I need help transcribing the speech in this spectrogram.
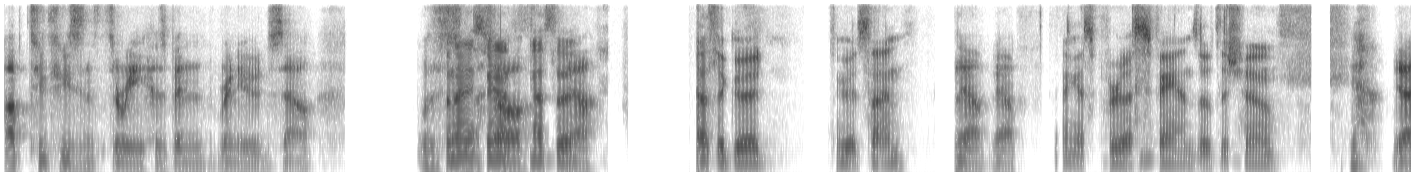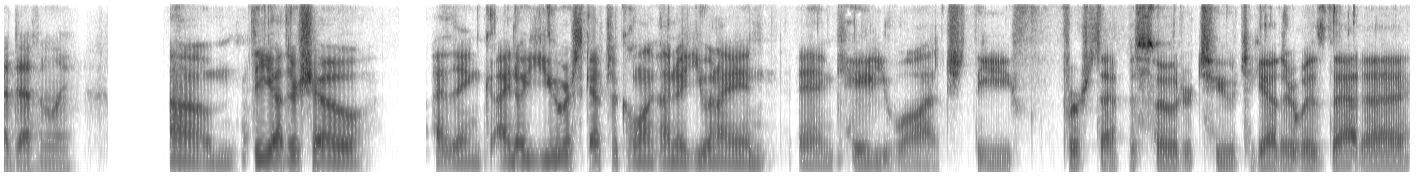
up to season three has been renewed so was Nice, yeah, that's a- yeah that's a good a good sign. yeah yeah I guess for us fans of the show. yeah yeah definitely Um, the other show, I think I know you were skeptical on. I know you and I and, and Katie watched the first episode or two together. Was that uh,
